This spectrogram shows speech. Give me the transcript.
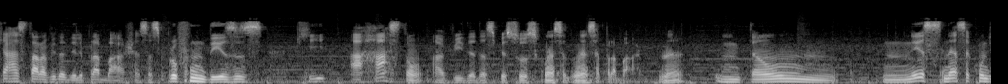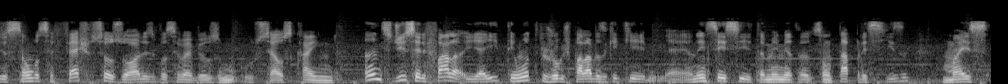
que arrastaram a vida dele para baixo, essas profundezas que arrastam a vida das pessoas com essa doença para baixo, né? Então, nesse, nessa condição, você fecha os seus olhos e você vai ver os, os, céus caindo. Antes disso, ele fala, e aí tem outro jogo de palavras aqui que é, eu nem sei se também minha tradução tá precisa, mas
